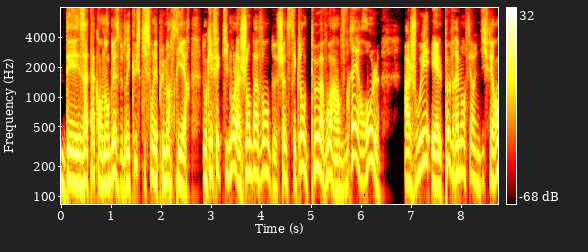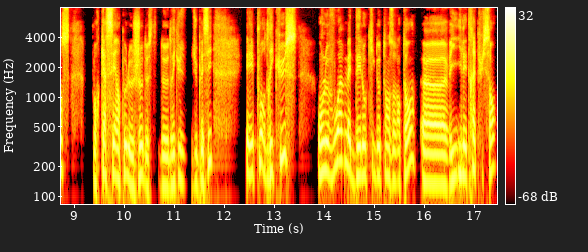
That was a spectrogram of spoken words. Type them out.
des attaques en anglaise de Dricus qui sont les plus meurtrières. Donc, effectivement, la jambe avant de Sean Strickland peut avoir un vrai rôle à jouer et elle peut vraiment faire une différence pour casser un peu le jeu de, de Dricus Duplessis. Et pour Dricus, on le voit mettre des low kicks de temps en temps. Euh, il est très puissant.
